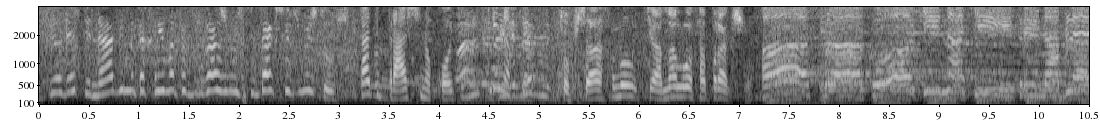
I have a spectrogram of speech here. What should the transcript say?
οποίο δεν συνάδει με τα χρήματα που βγάζουμε στη συντάξεις και τους μισθούς. Κάτι πράσινο, κόκκινο. Τι είναι αυτό; Το ψάχνω και ανάλογα θα πράξω. Άσπρα, κόκκινα, κίτρινα, μπλε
